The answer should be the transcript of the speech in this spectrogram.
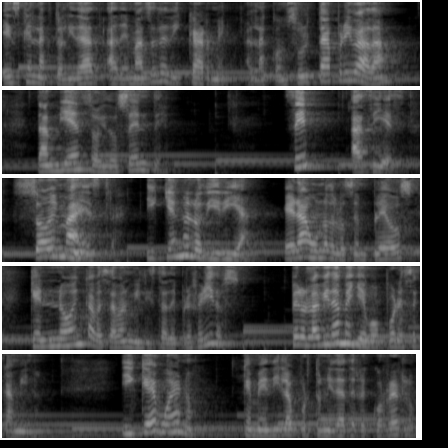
es que en la actualidad, además de dedicarme a la consulta privada, también soy docente. Sí, así es, soy maestra ¿Y quién me lo diría? Era uno de los empleos que no encabezaban mi lista de preferidos. Pero la vida me llevó por ese camino. Y qué bueno que me di la oportunidad de recorrerlo.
